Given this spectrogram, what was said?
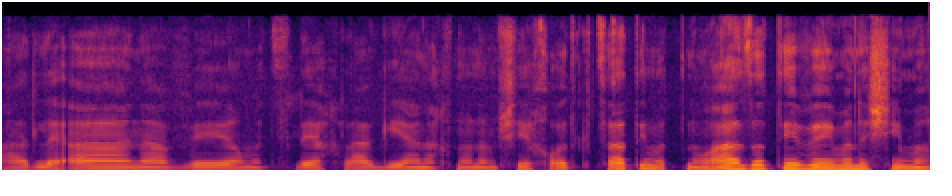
עד לאן האוויר מצליח להגיע. אנחנו נמשיך עוד קצת עם התנועה הזאת ועם הנשימה.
